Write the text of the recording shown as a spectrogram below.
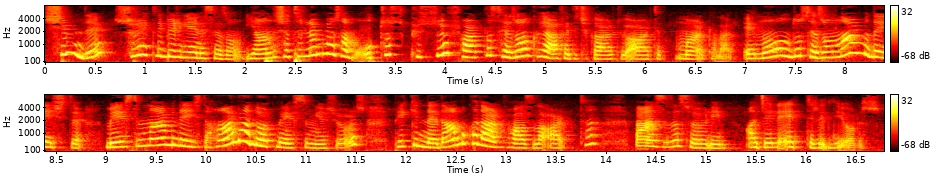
Şimdi sürekli bir yeni sezon. Yanlış hatırlamıyorsam 30 küsür farklı sezon kıyafeti çıkartıyor artık markalar. E ne oldu? Sezonlar mı değişti? Mevsimler mi değişti? Hala 4 mevsim yaşıyoruz. Peki neden bu kadar fazla arttı? Ben size söyleyeyim. Acele ettiriliyoruz.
